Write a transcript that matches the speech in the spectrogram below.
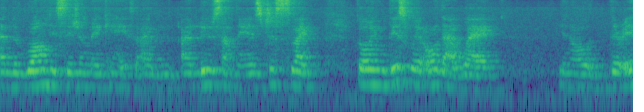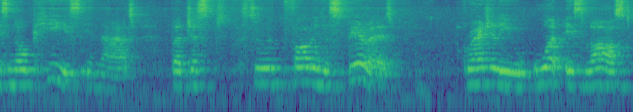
and the wrong decision making is I, I lose something. It's just like going this way or that way. You know there is no peace in that but just through following the spirit gradually what is lost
